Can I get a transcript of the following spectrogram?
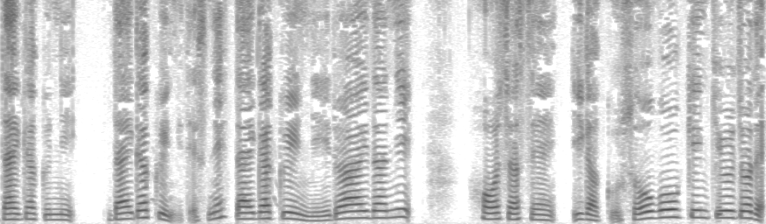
大学に、大学院にですね、大学院にいる間に、放射線医学総合研究所で、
